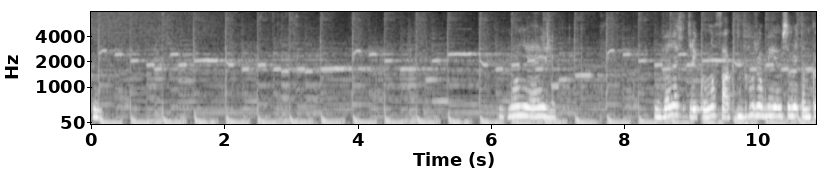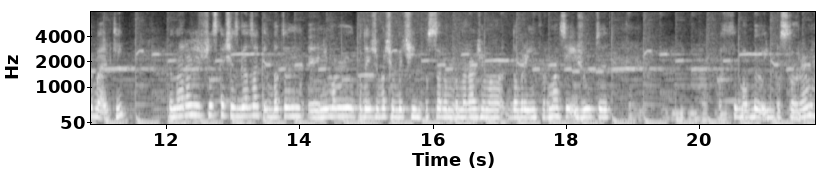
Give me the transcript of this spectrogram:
Hmm. No nieźle. W elektryku, no fakt, bo robiłem sobie tam kabelki. To na razie wszystko się zgadza, bo ten y, nie mogę podejrzewać o bycie impostorem, bo na razie ma dobre informacje i żółty chyba był impostorem.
